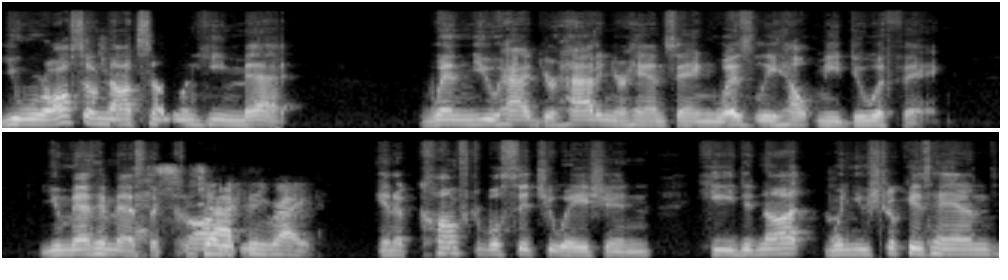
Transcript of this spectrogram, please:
You were also That's not right. someone he met when you had your hat in your hand saying, Wesley, help me do a thing. You met him as That's the exactly right. In a comfortable situation. He did not, when you shook his hand,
